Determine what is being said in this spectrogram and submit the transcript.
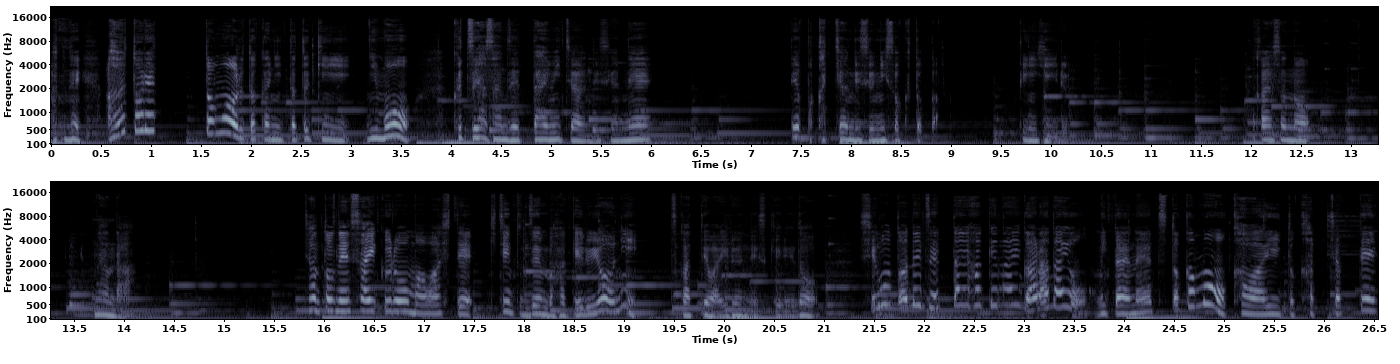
あとね、アウトレットモールとかに行った時にも、靴屋さん絶対見ちゃうんですよね。で、やっぱ買っちゃうんですよ、2足とか。ピンヒール。だからその、なんだ？ちゃんとね、サイクルを回して、きちんと全部履けるように使ってはいるんですけれど、仕事で絶対履けない柄だよみたいなやつとかも可愛いと買っちゃって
